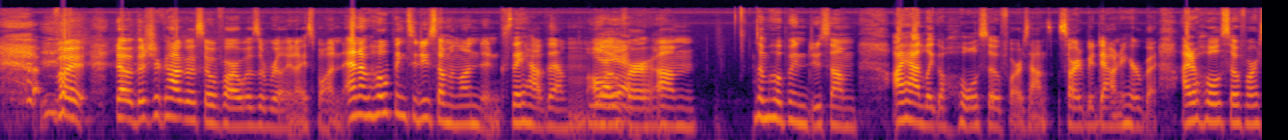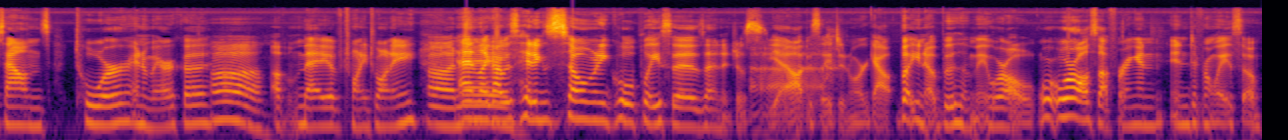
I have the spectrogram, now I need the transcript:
but no, the Chicago Sofar was a really nice one, and I'm hoping to do some in London because they have them all Yeah, yeah, over. yeah. Um, so I'm hoping to do some. I had like a whole Sofar Sounds. Sorry to be down here, but I had a whole Sofar Sounds tour in America Oh. of May of 2020. Oh, And like I was hitting so many cool places and it just yeah, Ah. obviously it didn't work out. But you know, boohoo me. We're all we're, we're all suffering in in different ways, so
